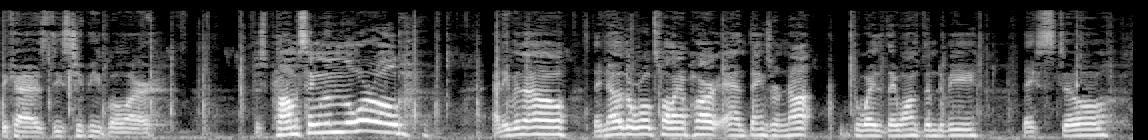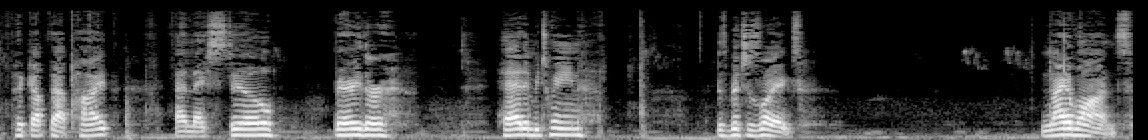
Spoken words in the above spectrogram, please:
because these two people are just promising them the world. And even though they know the world's falling apart and things are not the way that they want them to be, they still pick up that pipe and they still bury their head in between this bitch's legs. Knight of Wands.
